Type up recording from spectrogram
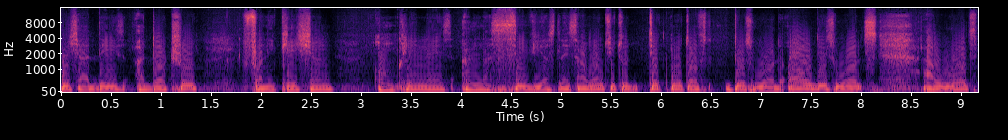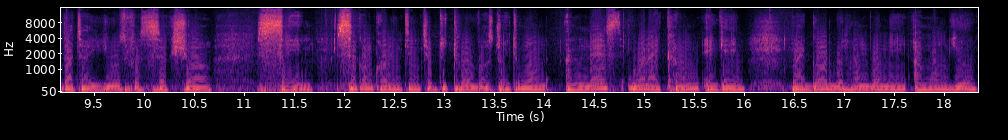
which are these adultery, fornication, uncleanness and lasciviousness. I want you to take note of those words. All these words are words that are used for sexual sin. Second Corinthians chapter 12, verse 21. Unless when I come again, my God will humble me among you,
